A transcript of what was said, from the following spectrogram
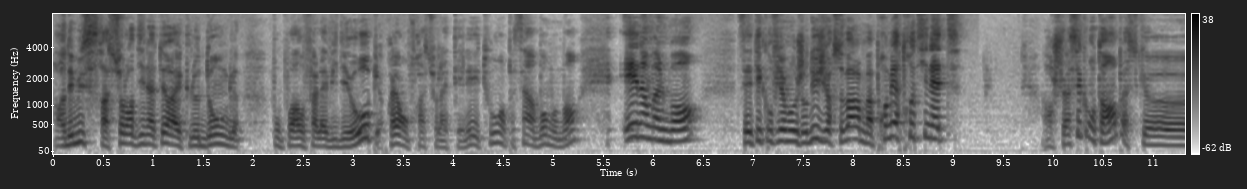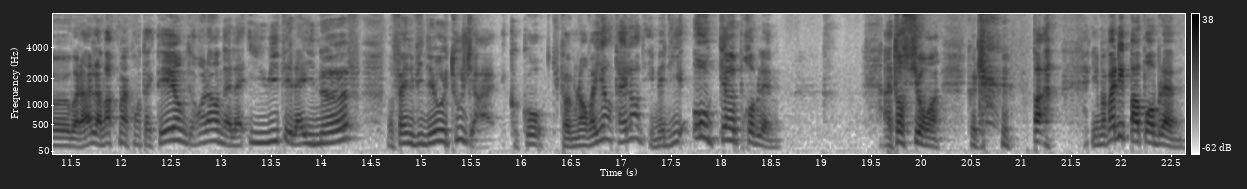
Alors au début, ce sera sur l'ordinateur avec le dongle pour pouvoir vous faire la vidéo. Puis après, on fera sur la télé et tout. On va passer un bon moment. Et normalement, ça a été confirmé aujourd'hui, je vais recevoir ma première trottinette. Alors je suis assez content parce que voilà, la marque m'a contacté en me disant voilà, on a la i8 et la i9, on faire une vidéo et tout. Je dis ah, Coco, tu peux me l'envoyer en Thaïlande? Il m'a dit aucun problème. Attention, hein. pas, il m'a pas dit pas problème,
